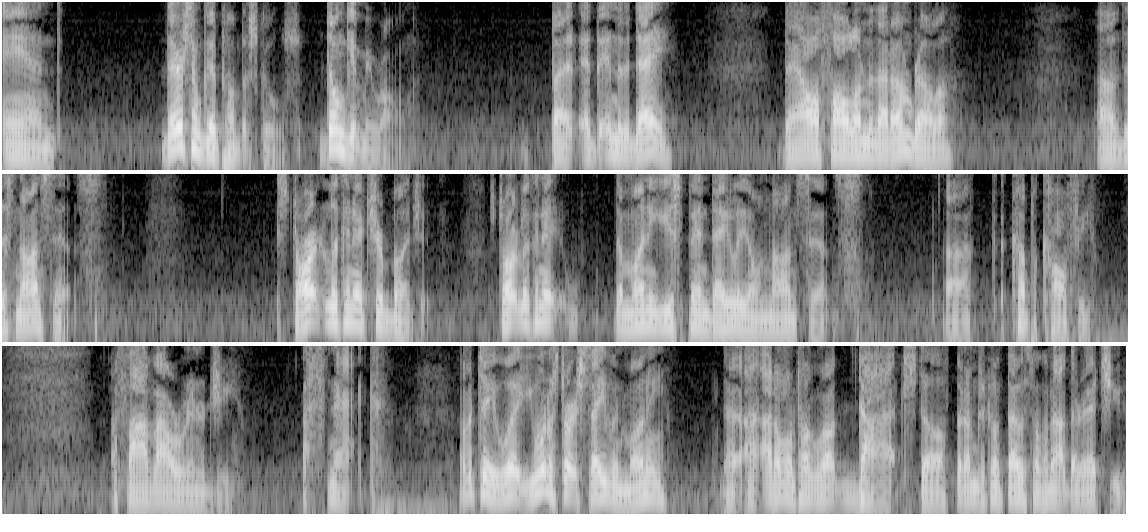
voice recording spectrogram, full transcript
and there are some good public schools. Don't get me wrong, but at the end of the day, they all fall under that umbrella of this nonsense. Start looking at your budget. Start looking at the money you spend daily on nonsense. Uh, a cup of coffee, a five hour energy, a snack. I'm gonna tell you what, you want to start saving money. I, I don't want to talk about diet stuff, but I'm just gonna throw something out there at you.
